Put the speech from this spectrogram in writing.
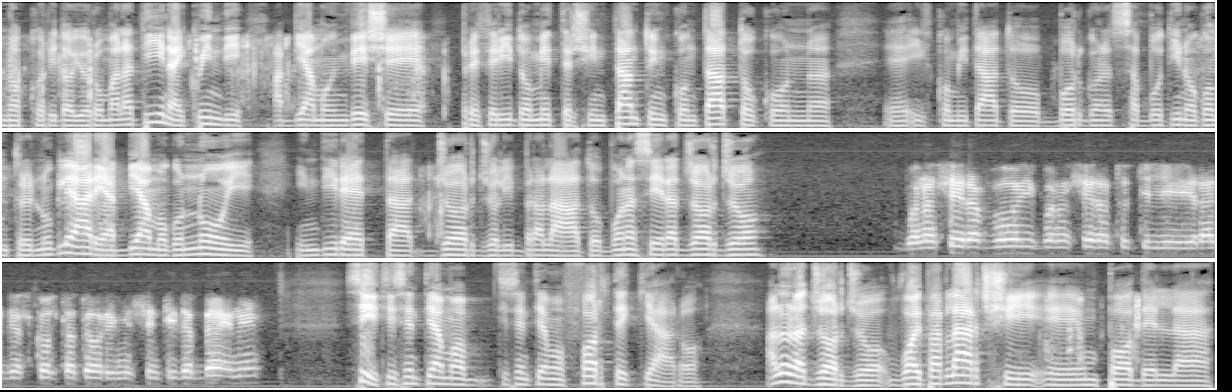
no corridoio Roma Latina e quindi abbiamo invece preferito metterci intanto in contatto con eh, il comitato Borgo Sabotino contro il nucleare abbiamo con noi in diretta Giorgio Libralato. Buonasera Giorgio. Buonasera a voi, buonasera a tutti gli radioascoltatori, mi sentite bene? Sì, ti sentiamo, ti sentiamo forte e chiaro. Allora Giorgio, vuoi parlarci eh, un po' del,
